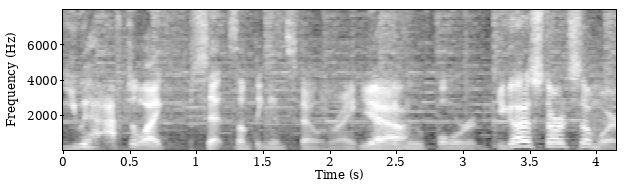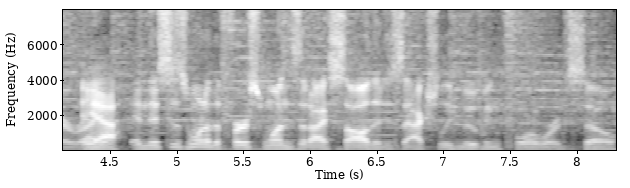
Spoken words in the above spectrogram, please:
you have to like set something in stone, right? You have Yeah. to move forward. You got to start somewhere, right? Yeah. And this is one of the first ones that I saw that is actually moving forward. So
